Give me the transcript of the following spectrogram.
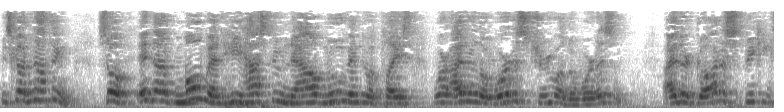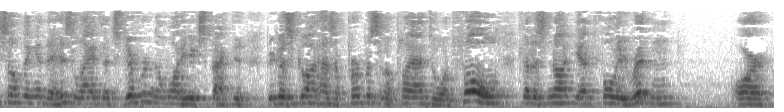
He's got nothing. So in that moment, he has to now move into a place where either the word is true or the word isn't. Either God is speaking something into his life that's different than what he expected because God has a purpose and a plan to unfold that is not yet fully written, or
